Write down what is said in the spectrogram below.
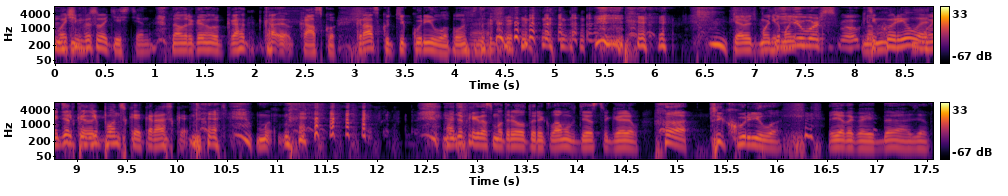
Очень высокие стены. Ка- ка- каску. Краску Тикурила, помните такую? Короче, мой... мой- You were smoking. Тикурила мой это дед, типа японская краска. Мой дед, когда смотрел эту рекламу в детстве, говорил, «Ха, ты курила!» Я такой, да, дед.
